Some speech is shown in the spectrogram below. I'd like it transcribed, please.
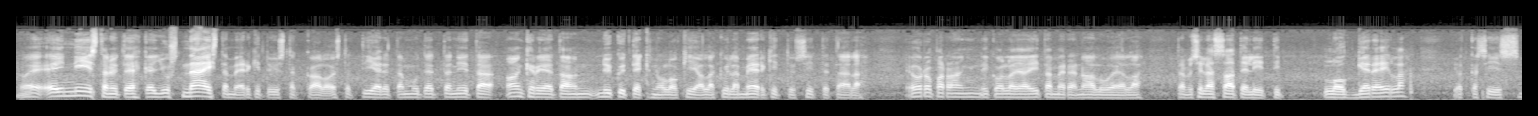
No ei, ei niistä nyt ehkä just näistä merkityistä kaloista tiedetä, mutta että niitä ankerieita on nykyteknologialla kyllä merkitty sitten täällä Euroopan rannikolla ja Itämeren alueella tämmöisillä satelliittiloggereilla, jotka siis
